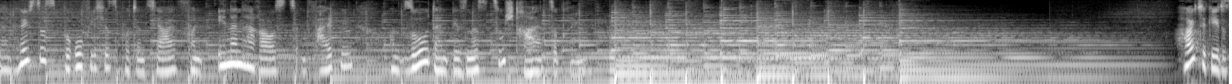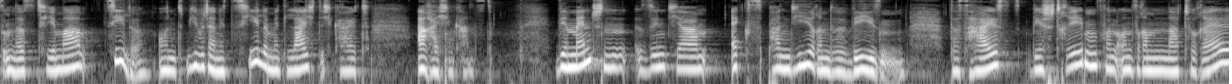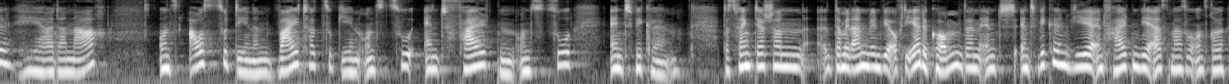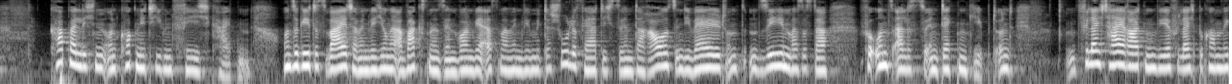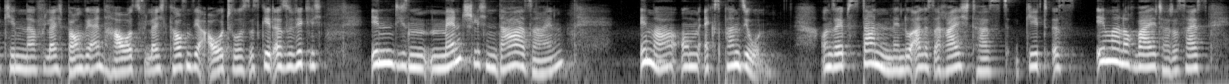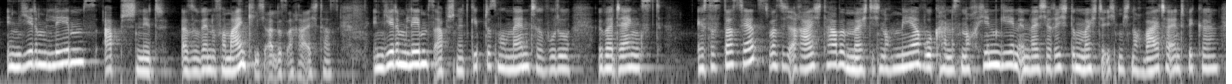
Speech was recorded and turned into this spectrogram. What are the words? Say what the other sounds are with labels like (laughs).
dein höchstes berufliches Potenzial von innen heraus zu entfalten und so dein Business zum Strahlen zu bringen. Heute geht es um das Thema Ziele und wie du deine Ziele mit Leichtigkeit erreichen kannst. Wir Menschen sind ja expandierende Wesen. Das heißt, wir streben von unserem Naturell her danach, uns auszudehnen, weiterzugehen, uns zu entfalten, uns zu entwickeln. Das fängt ja schon damit an, wenn wir auf die Erde kommen, dann ent entwickeln wir, entfalten wir erstmal so unsere körperlichen und kognitiven Fähigkeiten. Und so geht es weiter. Wenn wir junge Erwachsene sind, wollen wir erstmal, wenn wir mit der Schule fertig sind, da raus in die Welt und, und sehen, was es da für uns alles zu entdecken gibt. Und Vielleicht heiraten wir, vielleicht bekommen wir Kinder, vielleicht bauen wir ein Haus, vielleicht kaufen wir Autos. Es geht also wirklich in diesem menschlichen Dasein immer um Expansion. Und selbst dann, wenn du alles erreicht hast, geht es immer noch weiter. Das heißt, in jedem Lebensabschnitt, also wenn du vermeintlich alles erreicht hast, in jedem Lebensabschnitt gibt es Momente, wo du überdenkst, ist es das jetzt, was ich erreicht habe? Möchte ich noch mehr? Wo kann es noch hingehen? In welche Richtung möchte ich mich noch weiterentwickeln?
